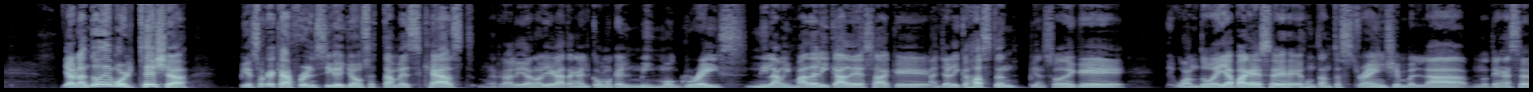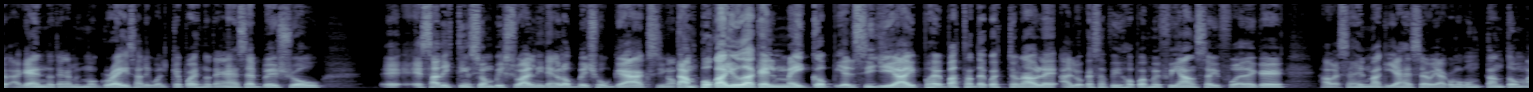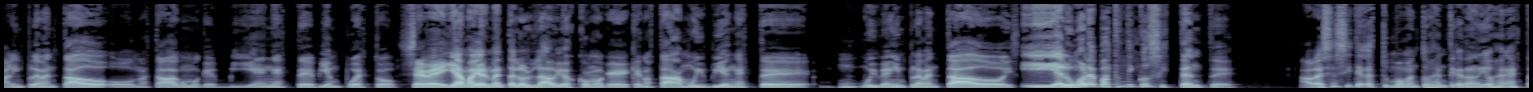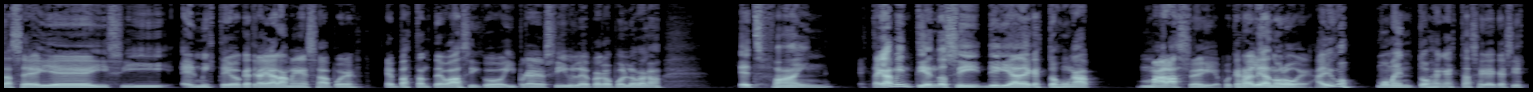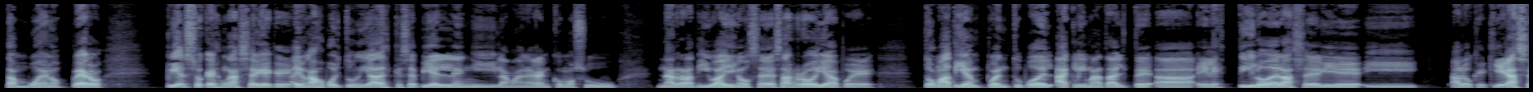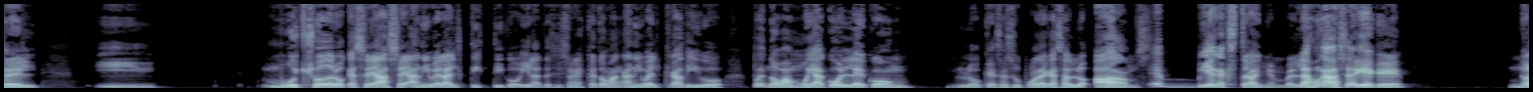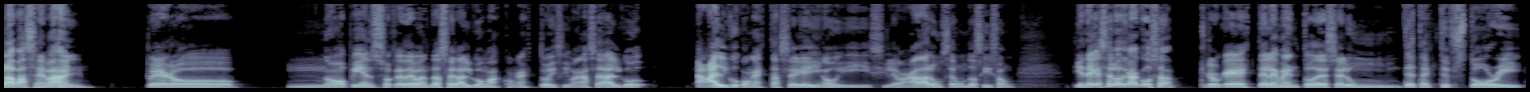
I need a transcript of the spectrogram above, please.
Y hablando de Morticia, pienso que Catherine Seeger Jones está miscast. En realidad no llega a tener como que el mismo grace ni la misma delicadeza que Angelica Huston. Pienso de que cuando ella aparece es un tanto strange y en verdad no tiene ese, again, no tiene el mismo grace, al igual que pues no tiene ese visual eh, esa distinción visual ni tiene los visual gags. Tampoco ayuda que el make-up y el CGI pues es bastante cuestionable. Algo que se fijó pues mi fianza y fue de que a veces el maquillaje se veía como que un tanto mal implementado o no estaba como que bien este bien puesto. Se veía mayormente los labios como que, que no estaba muy bien este muy bien implementado y el humor es bastante inconsistente a veces sí tienes tus momentos entretenidos en esta serie y sí el misterio que trae a la mesa pues es bastante básico y predecible, pero por lo menos it's fine. Estaría mintiendo si diría de que esto es una mala serie, porque en realidad no lo es. Hay unos momentos en esta serie que sí están buenos, pero pienso que es una serie que hay unas oportunidades que se pierden y la manera en cómo su narrativa y no se desarrolla, pues toma tiempo en tu poder aclimatarte a el estilo de la serie y a lo que quiere hacer y mucho de lo que se hace a nivel artístico y las decisiones que toman a nivel creativo pues no van muy acorde con lo que se supone que son los Adams. Es bien extraño, en verdad es una serie que no la pasé mal, pero no pienso que deben de hacer algo más con esto y si van a hacer algo algo con esta serie y si le van a dar un segundo season, tiene que ser otra cosa. Creo que este elemento de ser un detective story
